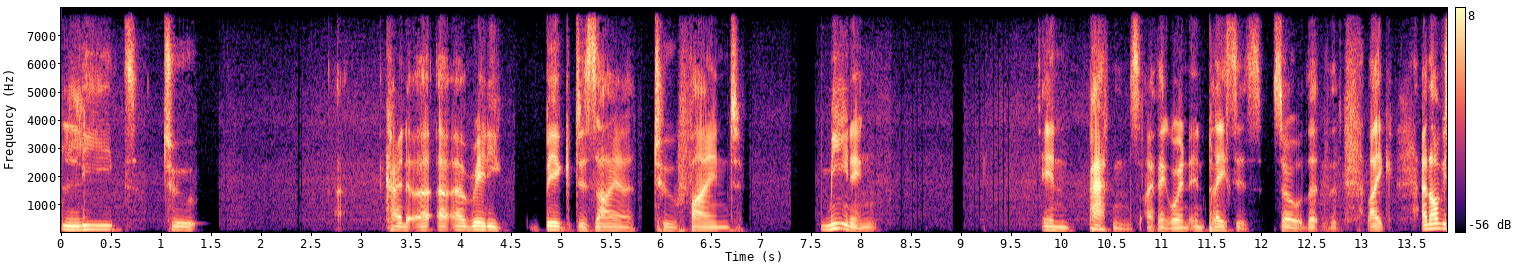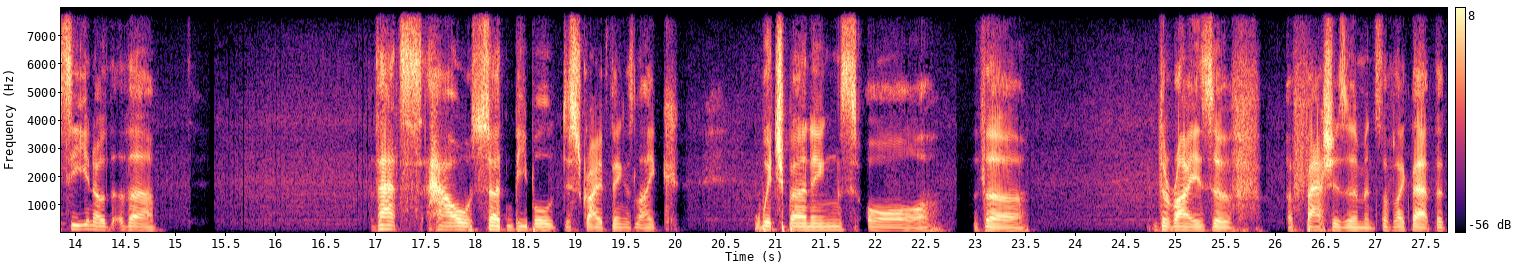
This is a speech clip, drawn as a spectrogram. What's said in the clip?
lead to kind of a, a- a really big desire to find meaning in patterns i think or in, in places. So that, that like and obviously you know the, the that's how certain people describe things like witch burnings or the the rise of of fascism and stuff like that that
